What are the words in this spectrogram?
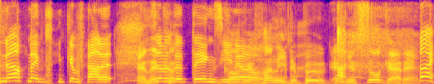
now when I think about it, and some ca- of the things you know. you honey to boot, and you still got in. I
